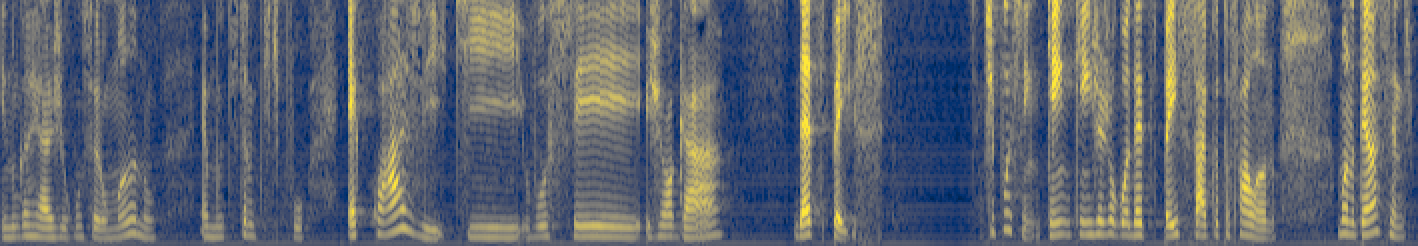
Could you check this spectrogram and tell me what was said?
e nunca reagiu com um ser humano, é muito estranho, porque, tipo, é quase que você jogar Dead Space. Tipo assim, quem, quem já jogou Dead Space sabe o que eu tô falando. Mano, tem uma cena, tipo,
